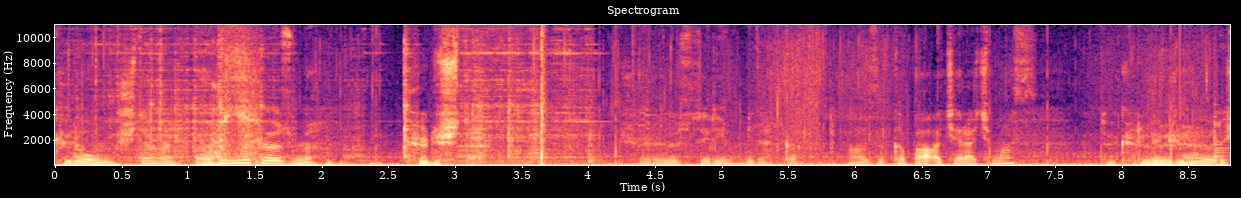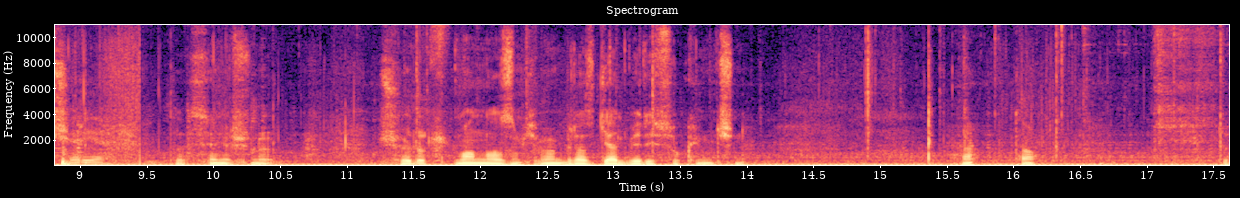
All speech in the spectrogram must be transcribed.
kül olmuş değil mi? Evet. Kül mü köz mü? Kül işte. Şöyle göstereyim bir dakika. Ağzı kapağı açar açmaz dökülüyor, dökülüyor dışarıya. Tabii senin şunu şöyle tutman lazım ki ben biraz gelberiyi sokayım içine. Heh tamam. Dur.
